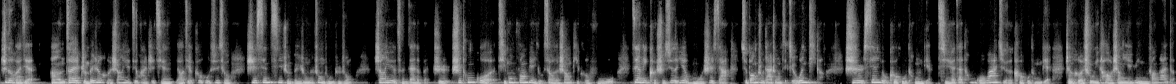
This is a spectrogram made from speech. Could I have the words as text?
是的，华姐，嗯，在准备任何商业计划之前，了解客户需求是先期准备中的重中之重。商业存在的本质是通过提供方便有效的商品和服务，建立可持续的业务模式下去帮助大众解决问题的。是先有客户痛点，企业再通过挖掘客户痛点，整合出一套商业运营方案的。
